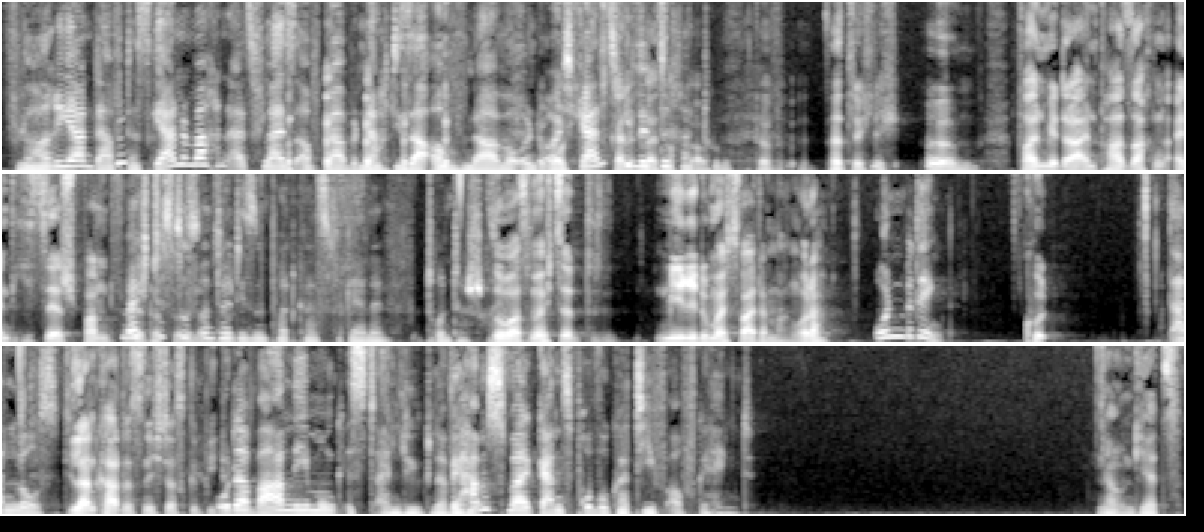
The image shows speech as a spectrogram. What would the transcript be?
Florian darf das gerne machen als Fleißaufgabe nach dieser Aufnahme und Da euch ganz viel. Literatur. Da, tatsächlich ähm, fallen mir da ein paar Sachen eigentlich sehr spannend. Möchtest du es unter diesem Podcast gerne drunter schreiben? So, was möchtest du? Miri, du möchtest weitermachen, oder? Unbedingt. Dann los. Die Landkarte ist nicht das Gebiet. Oder Wahrnehmung ist ein Lügner. Wir haben es mal ganz provokativ aufgehängt. Ja, und jetzt?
